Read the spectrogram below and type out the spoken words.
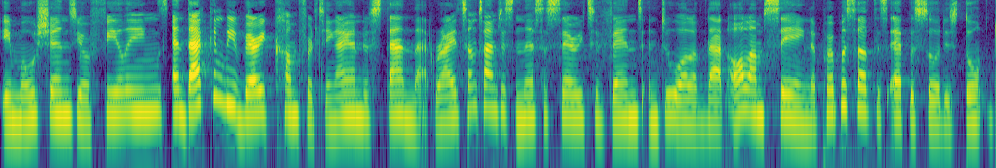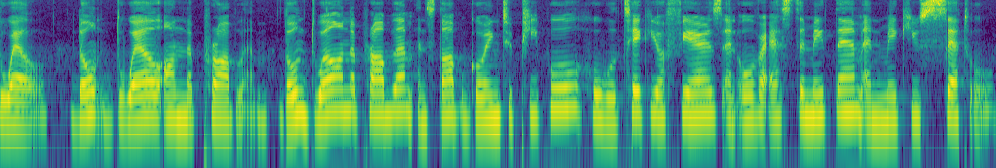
emotions, your feelings, and that can be very comforting. I understand that, right? Sometimes it's necessary to vent and do all of that. All I'm saying, the purpose of this episode is don't dwell. Don't dwell on the problem. Don't dwell on the problem and stop going to people who will take your fears and overestimate them and make you settle.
